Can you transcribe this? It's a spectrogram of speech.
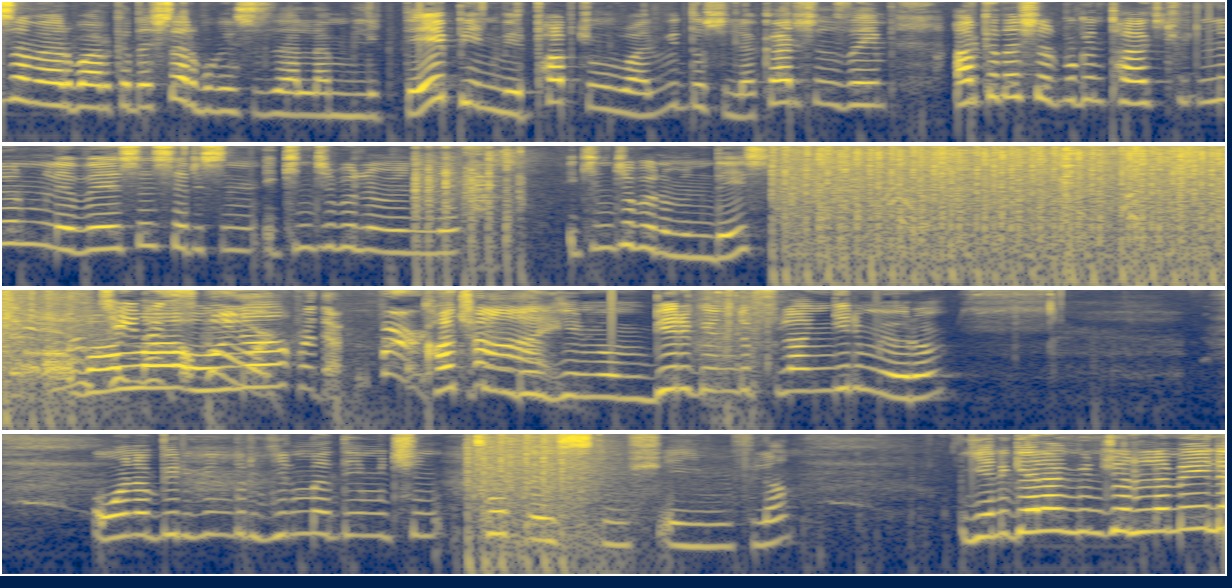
Herkese merhaba arkadaşlar. Bugün sizlerle birlikte yepyeni bir PUBG Mobile videosuyla karşınızdayım. Arkadaşlar bugün takipçilerimle VS serisinin ikinci bölümünde ikinci bölümündeyiz. Vallahi oyuna kaç gündür girmiyorum? Bir gündür falan girmiyorum. Oyuna bir gündür girmediğim için çok eskimiş eğimi falan. Yeni gelen güncellemeyle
